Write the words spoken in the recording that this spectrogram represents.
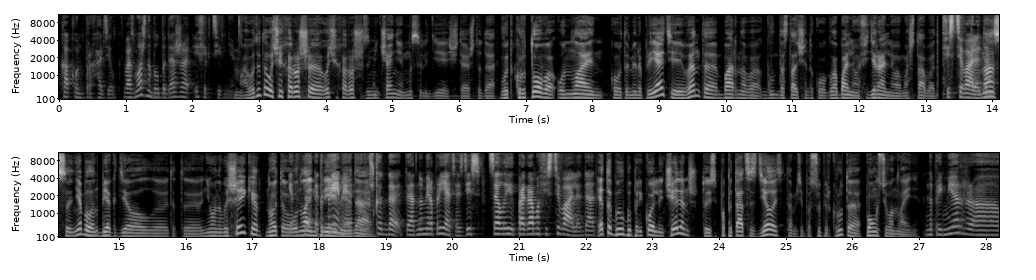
как он проходил, возможно, был бы даже эффективнее. А вот это очень хорошее, очень хорошее замечание, мысль, идея. Я считаю, что да. Вот крутого онлайн какого-то мероприятия, ивента барного, достаточно такого глобального, федерального масштаба. Фестиваля, У да. нас не было. Бег делал э, этот э, неоновый шейкер, но это онлайн-премия, да. Это, немножко, да. Это одно мероприятие, а здесь целая программа фестиваля, да. Это был бы прикольный челлендж, то есть попытаться сделать там типа супер круто полностью в онлайне. Например, э,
